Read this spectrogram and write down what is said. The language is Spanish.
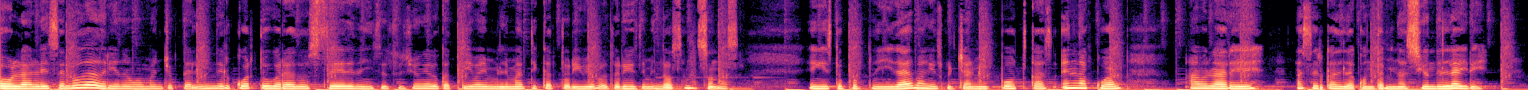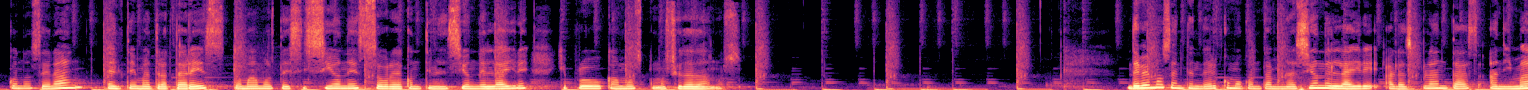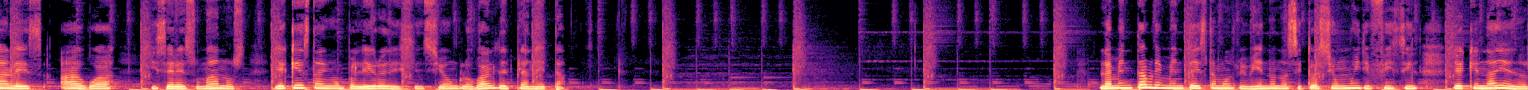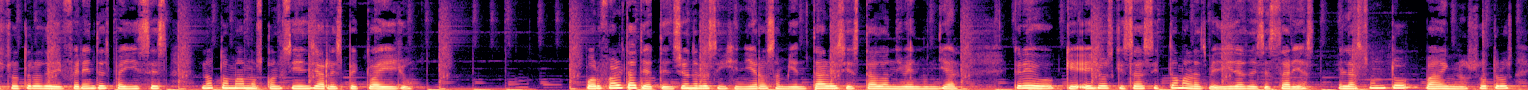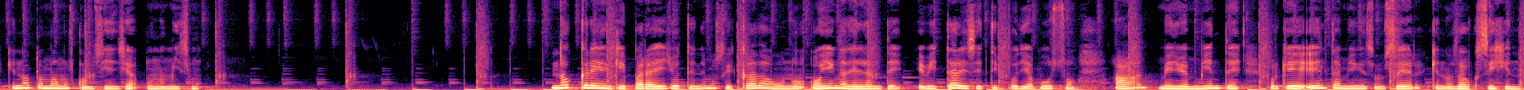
Hola, les saluda Adriana Guamán Choctalín del cuarto grado C de la Institución Educativa Emblemática Toribio Rodríguez de Mendoza, Amazonas. En esta oportunidad van a escuchar mi podcast en la cual hablaré acerca de la contaminación del aire. Conocerán el tema a tratar es tomamos decisiones sobre la contaminación del aire que provocamos como ciudadanos. Debemos entender como contaminación del aire a las plantas, animales, agua y seres humanos, ya que están en un peligro de extinción global del planeta. Lamentablemente estamos viviendo una situación muy difícil ya que nadie de nosotros de diferentes países no tomamos conciencia respecto a ello. Por falta de atención de los ingenieros ambientales y Estado a nivel mundial, Creo que ellos quizás sí toman las medidas necesarias. El asunto va en nosotros que no tomamos conciencia uno mismo. ¿No creen que para ello tenemos que cada uno hoy en adelante evitar ese tipo de abuso al medio ambiente porque él también es un ser que nos da oxígeno?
